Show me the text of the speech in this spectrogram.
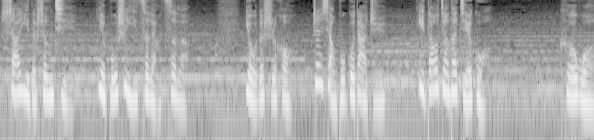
杀意的升起也不是一次两次了，有的时候真想不顾大局，一刀将他结果。”可我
